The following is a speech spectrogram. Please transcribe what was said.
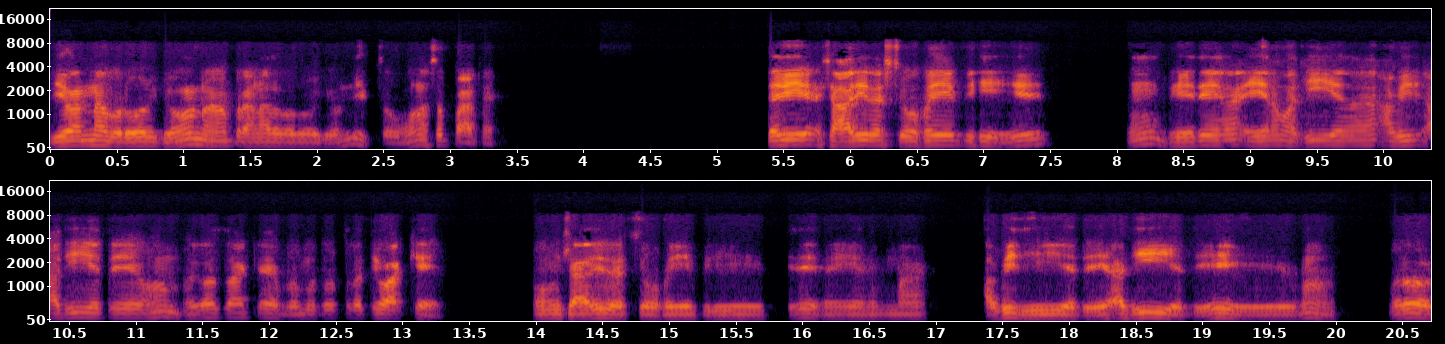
जीवांना बरोबर घेऊन प्राणाला बरोबर घेऊन निघतो. म्हणून असं पाठ आहे. तरी शारीरशोभयेपि हं, भेदेन एनम अधीयन अभि अधीयते हं, भगवद्वाक्य ब्रह्मसूत्राचे वाक्य आहे ओम शारीर शारीरशोभयेपि भेदेन एनम अभिधीयते अधीयते बरोबर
